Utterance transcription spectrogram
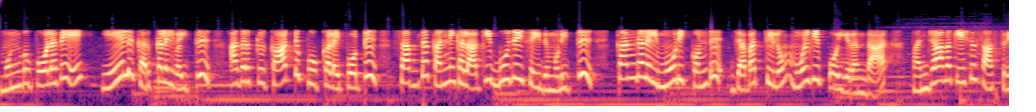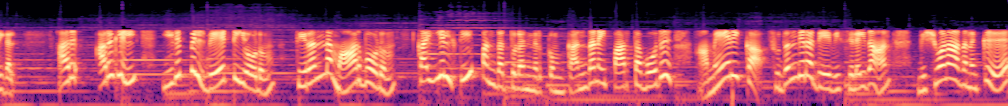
முன்பு போலவே ஏழு கற்களை வைத்து அதற்கு காட்டுப்பூக்களை போட்டு சப்த கன்னிகளாக்கி பூஜை செய்து முடித்து கண்களை மூடிக்கொண்டு ஜபத்திலும் மூழ்கிப் போயிருந்தார் பஞ்சாவகேச சாஸ்திரிகள். அரு அருகில் இடுப்பில் வேட்டியோடும் திறந்த மார்போடும் கையில் தீப்பந்தத்துடன் நிற்கும் கந்தனை பார்த்தபோது அமெரிக்கா சுதந்திர தேவி சிலைதான் விஸ்வநாதனுக்கு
